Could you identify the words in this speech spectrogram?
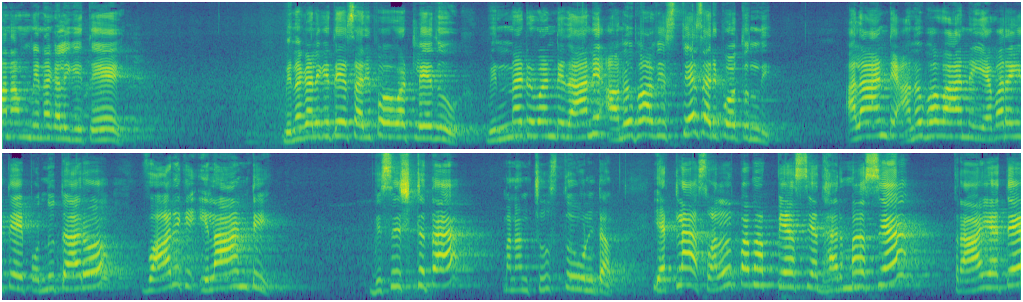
మనం వినగలిగితే వినగలిగితే సరిపోవట్లేదు. విన్నటువంటి దాన్ని అనుభవిస్తే సరిపోతుంది. అలాంటి అనుభవాన్ని ఎవరైతే పొందుతారో వారికి ఇలాంటి విశిష్టత మనం చూస్తూ ఉంటాం. ఎట్లా? స్వల్పమప్యస్య ధర్మస్య త్రాయతే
